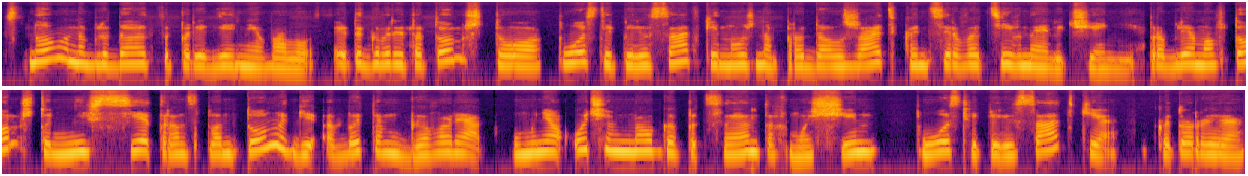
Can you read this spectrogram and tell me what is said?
снова наблюдается поредение волос. Это говорит о том, что после пересадки нужно продолжать консервативное лечение. Проблема в том, что не все трансплантологи об этом говорят. У меня очень много пациентов, мужчин, после пересадки которые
